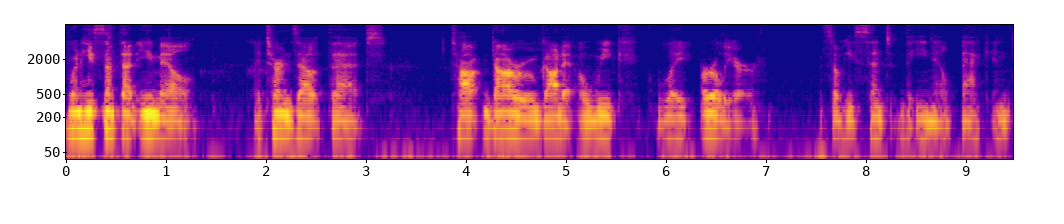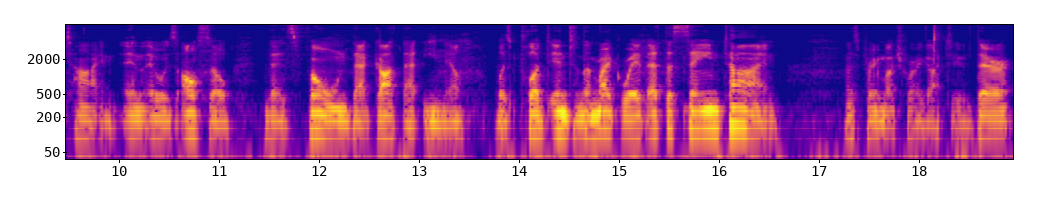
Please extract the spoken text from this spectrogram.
when he sent that email, it turns out that Ta- Daru got it a week late earlier, so he sent the email back in time, and it was also that his phone that got that email was plugged into the microwave at the same time. That's pretty much where I got to. They're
